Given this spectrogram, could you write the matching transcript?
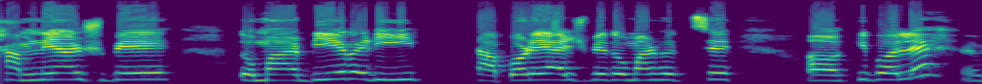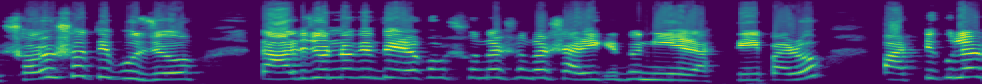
সামনে আসবে তোমার বিয়ে বাড়ি তারপরে আসবে তোমার হচ্ছে কি বলে, সরস্বতী পুজো। তার জন্য কিন্তু এরকম সুন্দর সুন্দর শাড়ি কিন্তু নিয়ে রাখতেই পারো। পার্টিকুলার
